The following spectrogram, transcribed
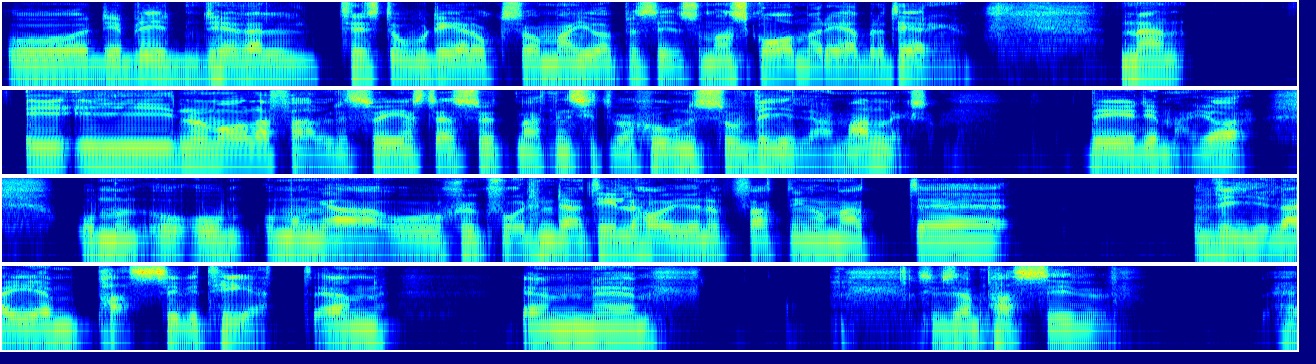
och det blir det väl till stor del också om man gör precis som man ska med rehabiliteringen. Men i, i normala fall så i en stress och utmattningssituation så vilar man liksom. Det är det man gör. Och, och, och många och sjukvården därtill har ju en uppfattning om att eh, vila är en passivitet. En, en, eh, ska vi säga en passiv, eh,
